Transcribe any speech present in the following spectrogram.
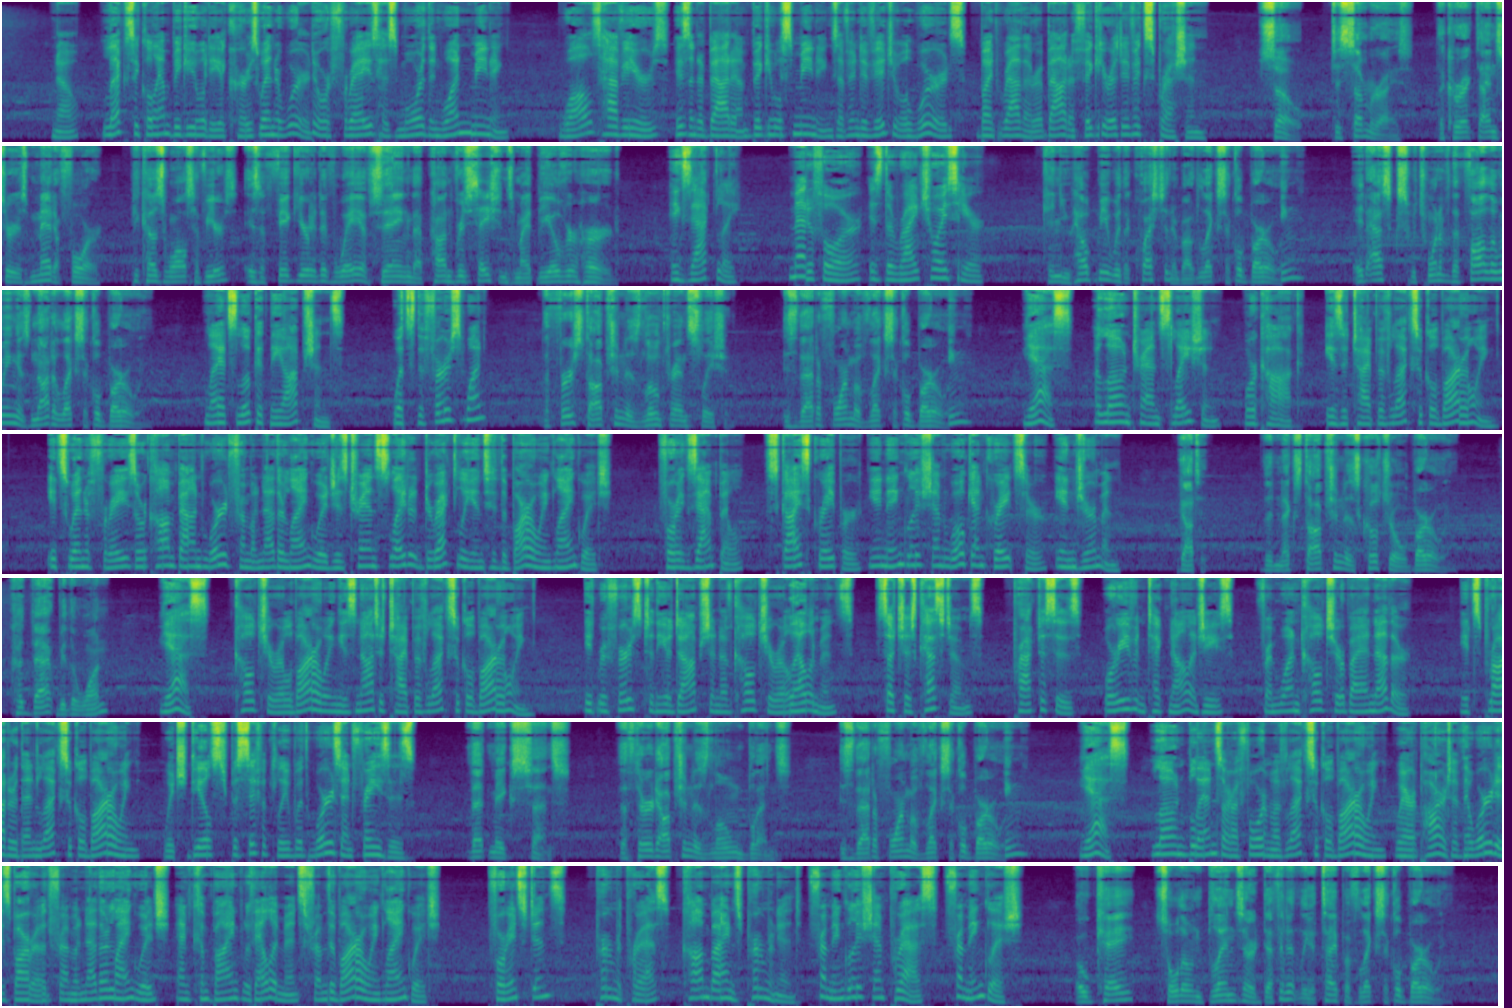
No, lexical ambiguity occurs when a word or phrase has more than one meaning. Walls have ears isn't about ambiguous meanings of individual words, but rather about a figurative expression. So, to summarize, the correct answer is metaphor, because walls have ears is a figurative way of saying that conversations might be overheard. Exactly. Metaphor is the right choice here. Can you help me with a question about lexical borrowing? It asks which one of the following is not a lexical borrowing. Let's look at the options. What's the first one? The first option is loan translation. Is that a form of lexical borrowing? Yes, a loan translation, or calque, is a type of lexical borrowing. It's when a phrase or compound word from another language is translated directly into the borrowing language. For example, skyscraper in English and Wolkenkratzer in German. Got it. The next option is cultural borrowing. Could that be the one? Yes, cultural borrowing is not a type of lexical borrowing. It refers to the adoption of cultural elements, such as customs, practices, or even technologies, from one culture by another. It's broader than lexical borrowing, which deals specifically with words and phrases. That makes sense. The third option is loan blends. Is that a form of lexical borrowing? Yes, loan blends are a form of lexical borrowing where a part of the word is borrowed from another language and combined with elements from the borrowing language. For instance, permapress combines permanent from English and press from English. Okay, so loan blends are definitely a type of lexical borrowing.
